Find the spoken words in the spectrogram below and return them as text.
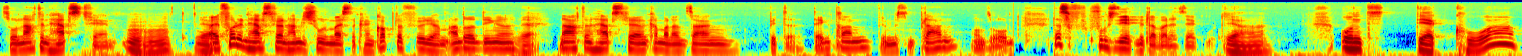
so nach den Herbstferien. Mhm. Ja. Weil vor den Herbstferien haben die Schulen meist noch keinen Kopf dafür, die haben andere Dinge. Ja. Nach den Herbstferien kann man dann sagen, bitte denkt dran, wir müssen planen und so. Und das funktioniert mittlerweile sehr gut. ja. Und der Chor,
